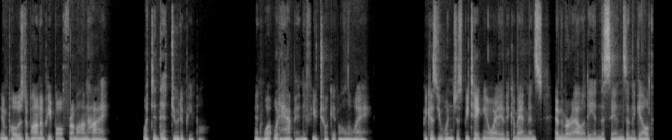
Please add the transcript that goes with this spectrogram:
imposed upon a people from on high. What did that do to people? And what would happen if you took it all away? Because you wouldn't just be taking away the commandments and the morality and the sins and the guilt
